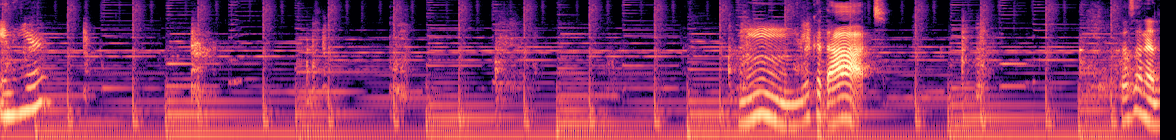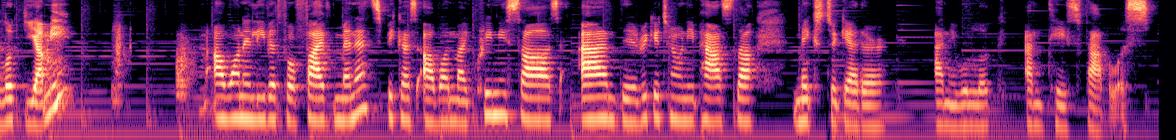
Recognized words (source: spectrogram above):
in here. Mmm, look at that. Doesn't it look yummy? I want to leave it for five minutes because I want my creamy sauce and the rigatoni pasta mixed together and it will look and taste fabulous.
